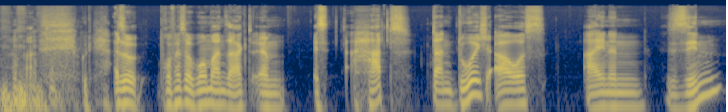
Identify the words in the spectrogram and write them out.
Gut. Also Professor Burmann sagt, ähm, es hat dann durchaus einen Sinn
